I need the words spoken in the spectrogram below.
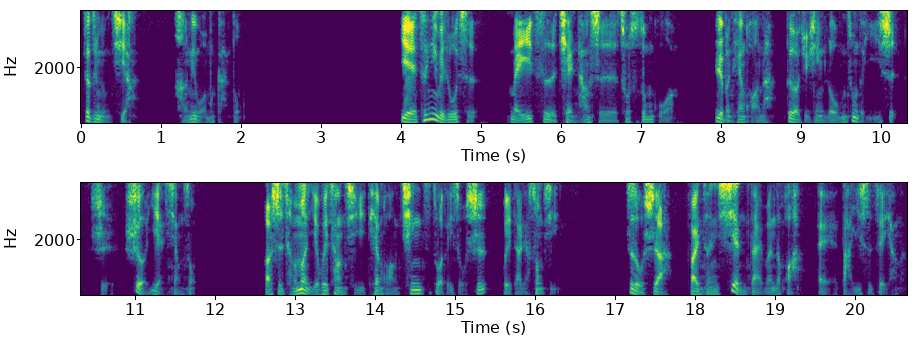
这种勇气啊，很令我们感动。也正因为如此，每一次遣唐使出使中国，日本天皇呢都要举行隆重的仪式，是设宴相送，而使臣们也会唱起天皇亲自做的一首诗为大家送行。这首诗啊，翻译成现代文的话，哎，大意是这样的。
